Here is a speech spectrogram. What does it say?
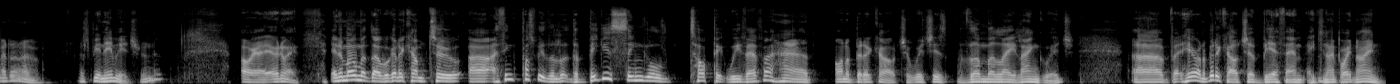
I don't know. It must be an image, isn't it? Oh, yeah. Anyway, in a moment, though, we're going to come to, uh, I think, possibly the, the biggest single topic we've ever had on a bit of culture, which is the Malay language. Uh, but here on a bit of culture, BFM 89.9.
